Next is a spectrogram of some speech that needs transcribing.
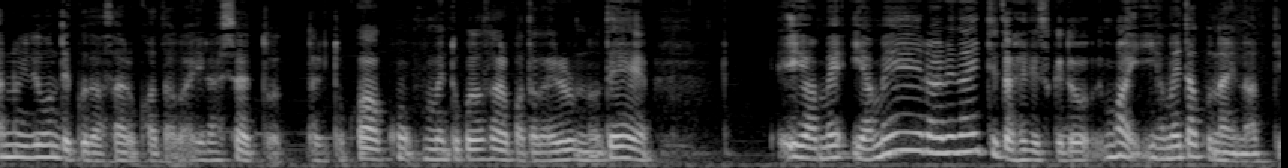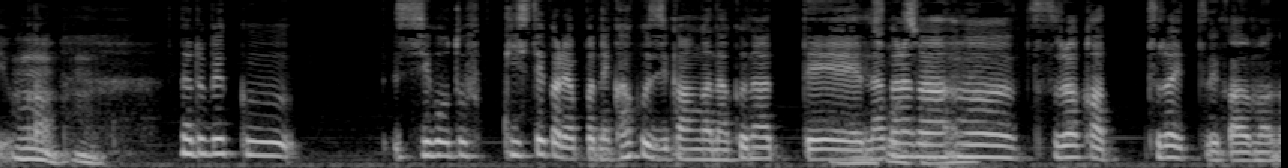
あの読んでくださる方がいらっしゃったりとかココメントくださる方がいるのでやめやめられないって言ったら変ですけど、まあ、やめたくないなっていうか、うんうんなるべく仕事復帰してからやっぱね書く時間がなくなって、ねなかなか、うん辛か辛いっていうか、まあ、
